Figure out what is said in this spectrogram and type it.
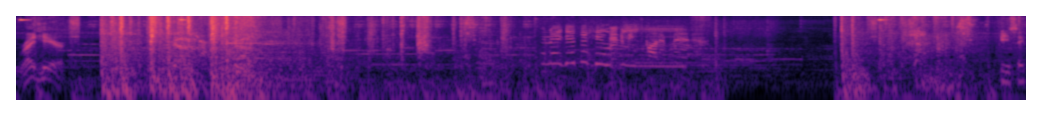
Right here. Can I get a shield? Easy.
